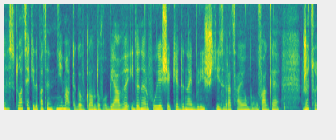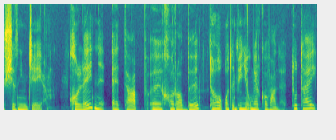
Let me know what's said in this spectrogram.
y, sytuacja, kiedy pacjent nie ma tego wglądu w objawy i denerwuje się, kiedy najbliżsi zwracają mu uwagę, że coś się z nim dzieje. Kolejny etap y, choroby to otępienie umiarkowane. Tutaj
